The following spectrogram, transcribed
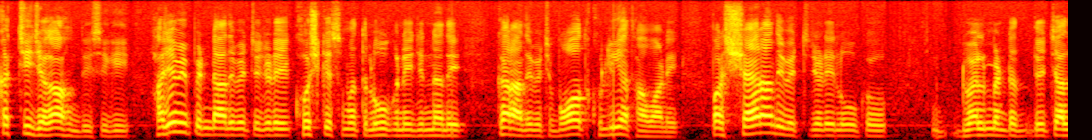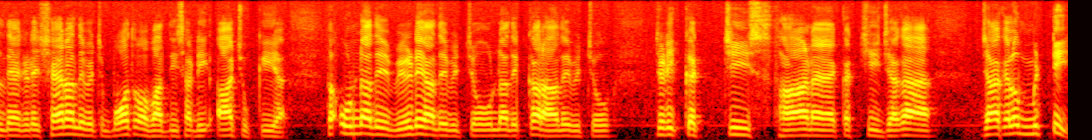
ਕੱਚੀ ਜਗ੍ਹਾ ਹੁੰਦੀ ਸੀਗੀ। ਹਜੇ ਵੀ ਪਿੰਡਾਂ ਦੇ ਵਿੱਚ ਜਿਹੜੇ ਖੁਸ਼ਕਿਸਮਤ ਲੋਕ ਨੇ, ਜਿਨ੍ਹਾਂ ਦੇ ਘਰਾਂ ਦੇ ਵਿੱਚ ਬਹੁਤ ਖੁੱਲੀਆਂ ਥਾਵਾਂ ਨੇ, ਪਰ ਸ਼ਹਿਰਾਂ ਦੇ ਵਿੱਚ ਜਿਹੜੇ ਲੋਕ ਡਿਵੈਲਪਮੈਂਟ ਦੇ ਚੱਲਦੇ ਆ ਜਿਹੜੇ ਸ਼ਹਿਰਾਂ ਦੇ ਵਿੱਚ ਬਹੁਤ ਆਬਾਦੀ ਸਾਡੀ ਆ ਚੁੱਕੀ ਆ, ਤਾਂ ਉਹਨਾਂ ਦੇ ਵਿਹੜਿਆਂ ਦੇ ਵਿੱਚੋਂ, ਉਹਨਾਂ ਦੇ ਘਰਾਂ ਦੇ ਵਿੱਚੋਂ ਜਿਹੜੀ ਕੱਚੀ ਸਥਾਨ ਹੈ, ਕੱਚੀ ਜਗ੍ਹਾ ਜਾਂ ਕਹ ਲਓ ਮਿੱਟੀ।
